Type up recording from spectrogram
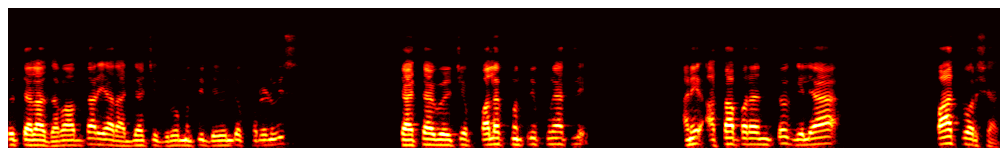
तर त्याला जबाबदार या राज्याचे गृहमंत्री देवेंद्र फडणवीस त्या त्यावेळचे पालकमंत्री पुण्यातले आणि आतापर्यंत गेल्या पाच वर्षात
